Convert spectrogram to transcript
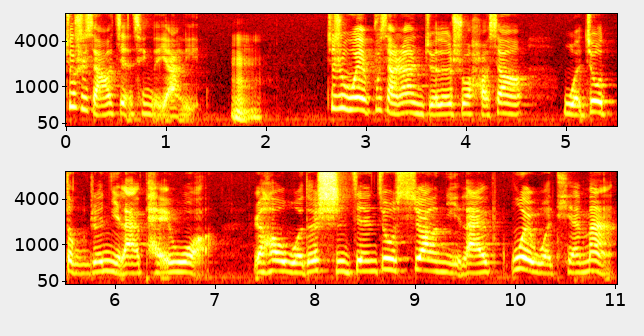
就是想要减轻你的压力。嗯，就是我也不想让你觉得说，好像我就等着你来陪我，然后我的时间就需要你来为我填满。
